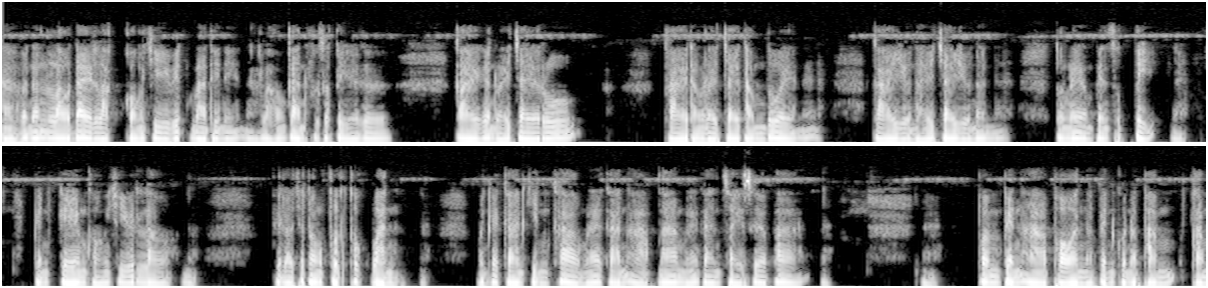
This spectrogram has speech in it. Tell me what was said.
นะเพราะนั้นเราได้หลักของชีวิตมาที่นี้นะหลักของการฝึกสติก็คือกายกันไหวใจรู้กายทำอะไรใจทำด้วยนะกายอยู่ไหนใจอยู่นั่นนะตรงนี้มันเป็นสตินะ เป็นเกมของชีวิตเราที่เราจะต้องฝึกทุกวัน เหมือนกับการกินข้าว เหมือนกับการอาบน้ำเหมือนกับการใส่เสื้อผ้าเพราะมันเป็นอาภรณ์เป็นคุณธรรมธรรม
